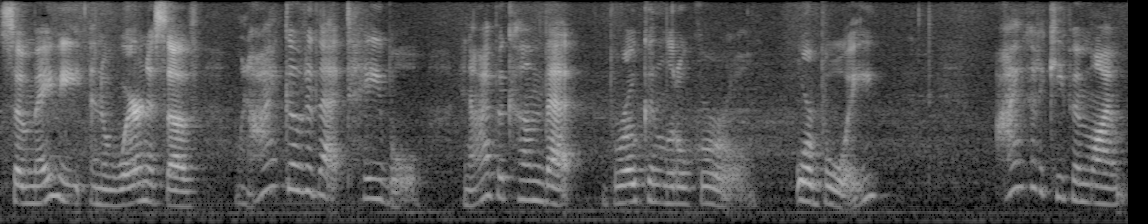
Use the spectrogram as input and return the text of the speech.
So maybe an awareness of when I go to that table and I become that broken little girl or boy, I've got to keep in mind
